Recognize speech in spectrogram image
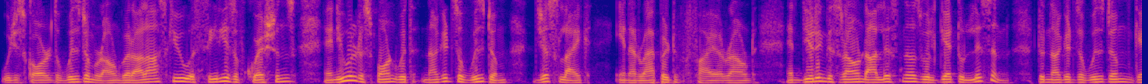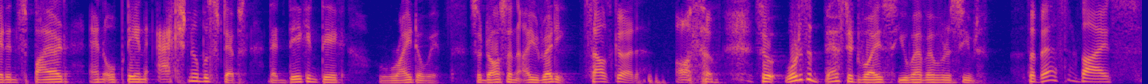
which is called the wisdom round, where I'll ask you a series of questions and you will respond with nuggets of wisdom, just like in a rapid fire round. And during this round, our listeners will get to listen to nuggets of wisdom, get inspired, and obtain actionable steps that they can take right away. So, Dawson, are you ready? Sounds good. Awesome. So, what is the best advice you have ever received? The best advice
